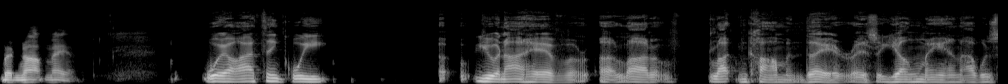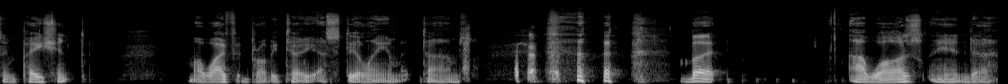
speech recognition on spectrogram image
but not mad. Well, I think we, uh, you and I have a, a lot of lot in common there. As a young man, I was impatient. My wife would probably tell you I still am at times. but I was, and uh,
